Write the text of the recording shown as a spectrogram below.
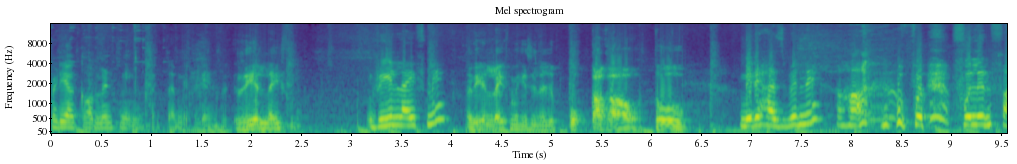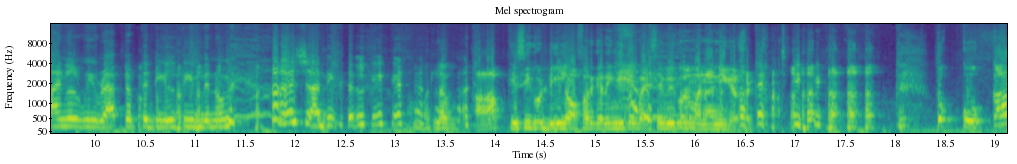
बढ़िया कमेंट नहीं हो सकता मेरे लिए। रियल लाइफ में? रियल लाइफ में? रियल लाइफ में किसी ने जब कोका कहा हो तो मेरे हस्बैंड ने हाँ full and final we wrapped up the deal तीन दिनों में शादी कर ली। मतलब आप किसी को डील ऑफ़र करेंगी तो वैसे भी कोई मना नहीं कर सकता। तो कोका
